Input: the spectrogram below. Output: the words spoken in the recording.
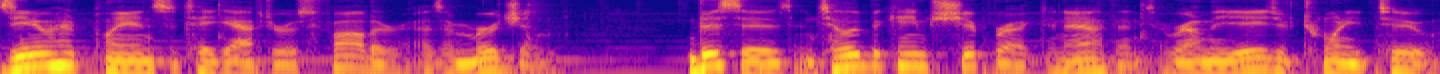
Zeno had plans to take after his father as a merchant. This is until he became shipwrecked in Athens around the age of 22.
